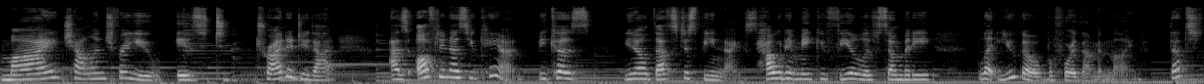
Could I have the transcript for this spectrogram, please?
my challenge for you is to try to do that as often as you can because, you know, that's just being nice. How would it make you feel if somebody let you go before them in line? That's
